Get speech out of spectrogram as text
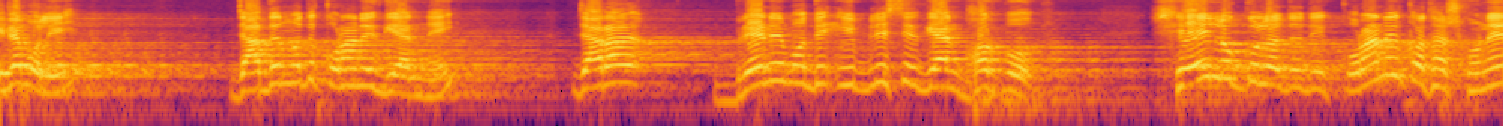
এটা বলি, যাদের মধ্যে কোরআনের জ্ঞান নেই যারা ব্রেনের মধ্যে ইবলিসের জ্ঞান ভরপুর, সেই লোকগুলো যদি কোরআনের কথা শুনে,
